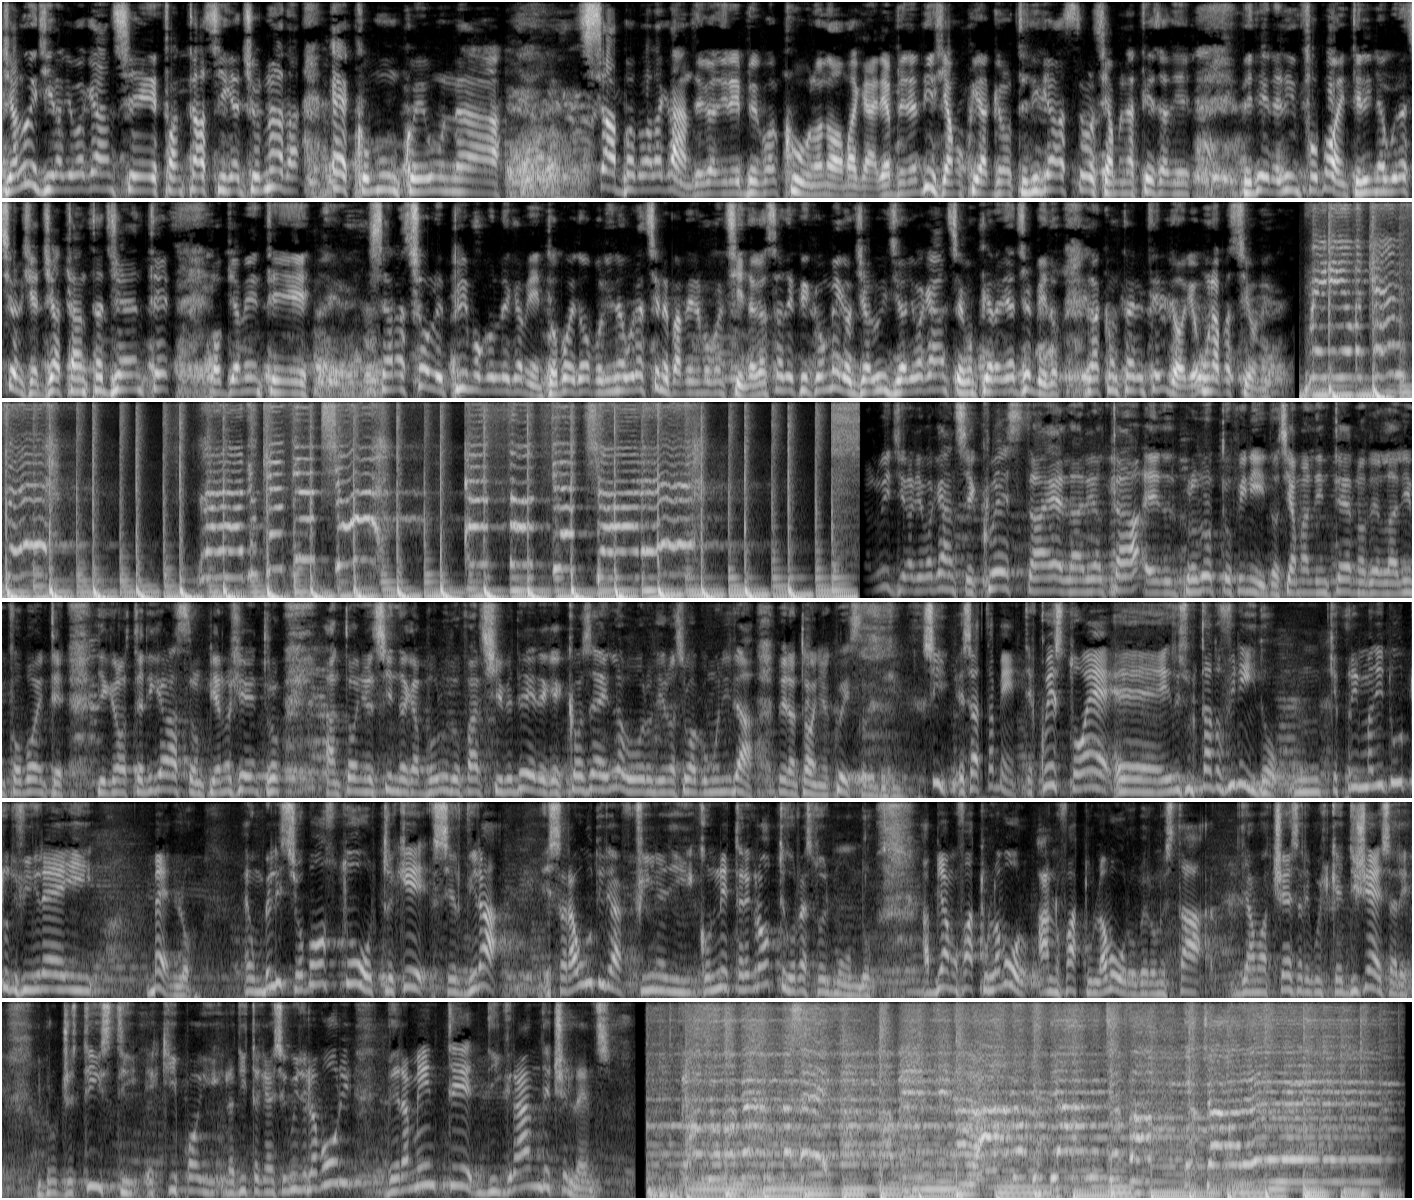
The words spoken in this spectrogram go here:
Gianluigi Radio Vacanze, fantastica giornata, è comunque un uh, sabato alla grande, direbbe qualcuno, no magari, a venerdì siamo qui a Grotte di Castro, siamo in attesa di vedere l'Infopoint, l'inaugurazione, c'è già tanta gente, ovviamente sarà solo il primo collegamento, poi dopo l'inaugurazione parleremo con il sindaco, state qui con me, con Gianluigi Radio Vacanze, con Piera di Agevedo, raccontare il territorio, una passione. Radio Vacanze Luigi Radio Vacanze, questa è la realtà e il prodotto finito. Siamo all'interno dell'Infopoint di Grotte di Castro, in pieno centro. Antonio il sindaco ha voluto farci vedere che cos'è il lavoro della sua comunità. Vero Antonio, è questo che dici? Sì, esattamente. Questo è eh, il risultato finito mm, che prima di tutto definirei bello è un bellissimo posto, oltre che servirà e sarà utile al fine di connettere grotte con il resto del mondo. Abbiamo fatto un lavoro, hanno fatto un lavoro per onestà, diamo a Cesare quel che è di Cesare, i progettisti e chi poi la ditta che ha eseguito i lavori, veramente di grande eccellenza. Radio Magenta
